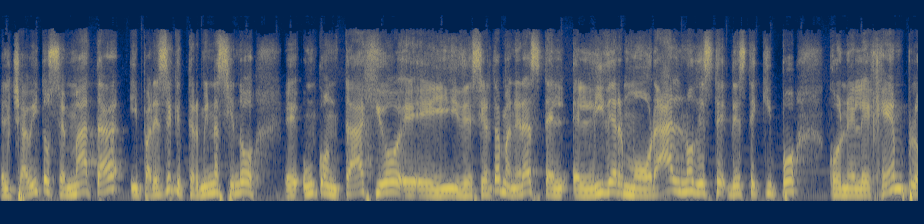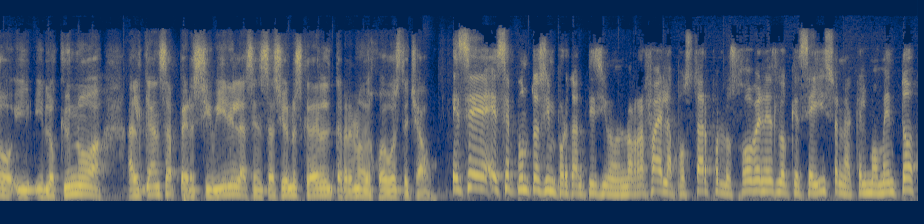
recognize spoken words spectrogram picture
El chavito se mata y parece que termina siendo eh, un contagio eh, eh, y de cierta manera hasta el, líder moral, ¿no? De este, de este equipo con el ejemplo y, lo que uno alcanza a percibir y las sensaciones que da en el terreno de juego este chavo. Ese, ese punto es importantísimo ¿no, Rafael? Apostar por los jóvenes, lo que se hizo en aquel momento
